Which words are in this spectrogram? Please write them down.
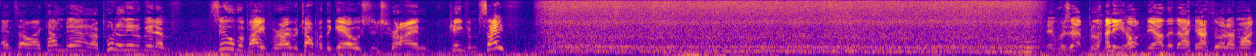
and so I come down and I put a little bit of silver paper over top of the girls to try and keep them safe. It was that bloody hot the other day, I thought I might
